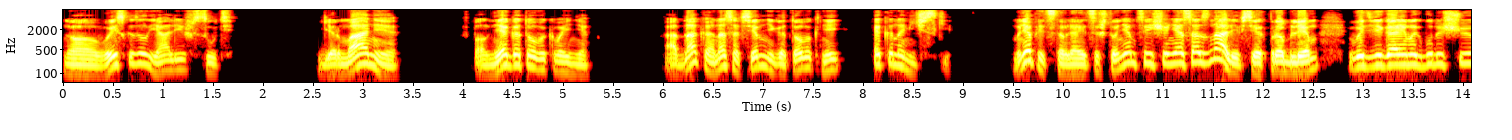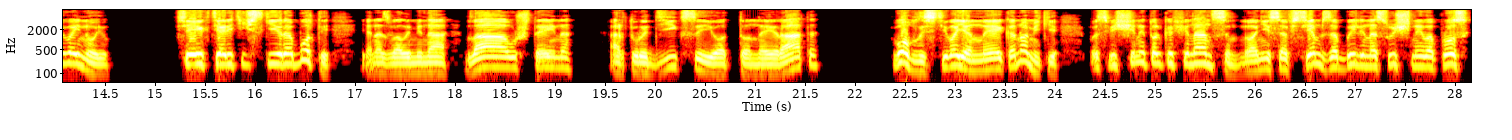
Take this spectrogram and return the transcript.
но высказал я лишь суть. Германия вполне готова к войне, однако она совсем не готова к ней экономически. Мне представляется, что немцы еще не осознали всех проблем, выдвигаемых будущую войною. Все их теоретические работы, я назвал имена Блауштейна, Артура Дикса и Отто Нейрата, в области военной экономики посвящены только финансам, но они совсем забыли насущный вопрос,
